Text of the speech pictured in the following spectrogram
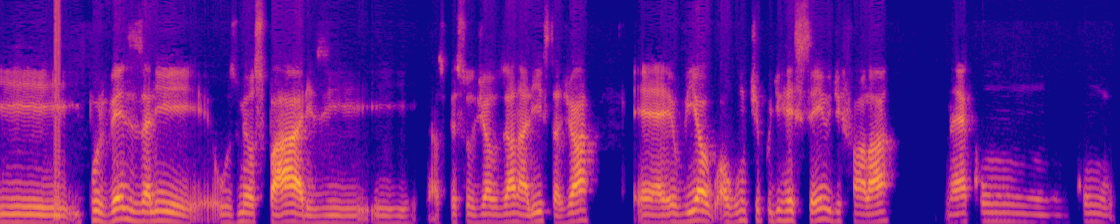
E, por vezes ali os meus pares e, e as pessoas já os analistas já é, eu via algum tipo de receio de falar né, com, com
